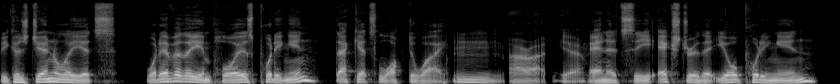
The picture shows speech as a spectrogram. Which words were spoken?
Because generally it's whatever the employer's putting in, that gets locked away Mm, all right. Yeah. and it's the extra that you're putting in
